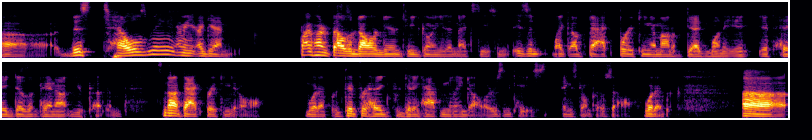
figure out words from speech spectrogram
Uh, this tells me, I mean, again, five hundred thousand dollar guaranteed going into next season isn't like a backbreaking amount of dead money. If Haeg doesn't pan out, you cut him. It's not backbreaking at all. Whatever. Good for Haeg for getting half a million dollars in case things don't go south. Whatever. Uh,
